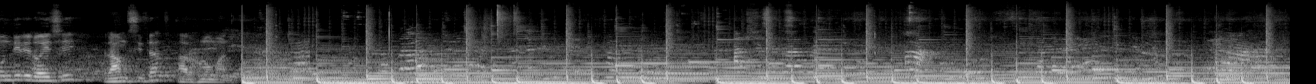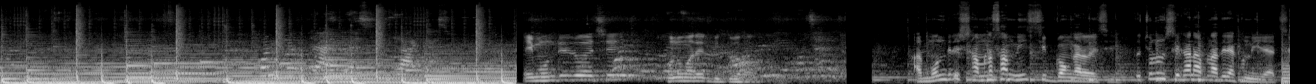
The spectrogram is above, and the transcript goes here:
মন্দিরে রয়েছে। রাম সীতা আর হনুমান। এই মন্দিরে রয়েছে হনুমানের বিগ্রহ। আর মন্দিরের সামনাসামনি শিবগঙ্গা রয়েছে। তো চলুন সেখানে আপনাদের এখন নিয়ে যাচ্ছে।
